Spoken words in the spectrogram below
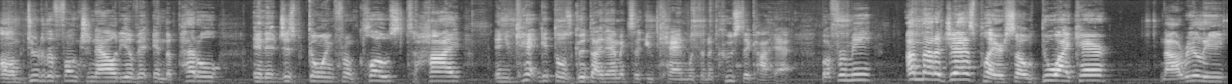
um, due to the functionality of it in the pedal and it just going from close to high and you can't get those good dynamics that you can with an acoustic hi-hat. But for me, I'm not a jazz player, so do I care? Not really.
